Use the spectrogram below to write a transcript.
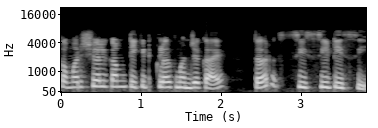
कमर्शियल कम तिकीट क्लर्क म्हणजे काय? तर सी सी टी सी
